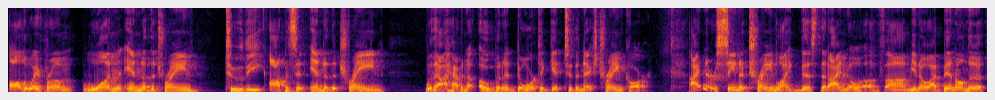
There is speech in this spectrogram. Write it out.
all the way from one end of the train to the opposite end of the train without having to open a door to get to the next train car. I'd never seen a train like this that I know of. Um, you know, I've been on the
